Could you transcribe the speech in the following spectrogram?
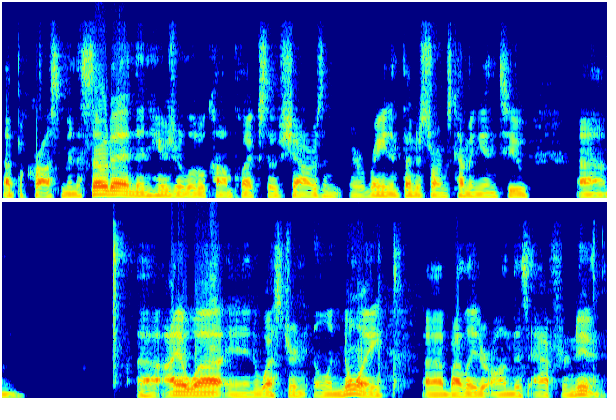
up across Minnesota. And then here's your little complex of showers and rain and thunderstorms coming into um, uh, Iowa and western Illinois uh, by later on this afternoon.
